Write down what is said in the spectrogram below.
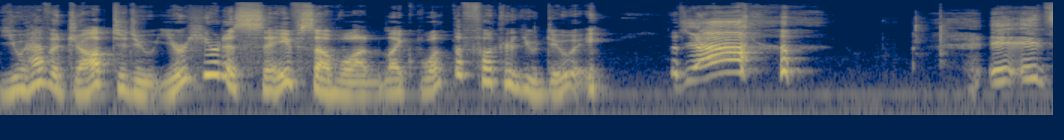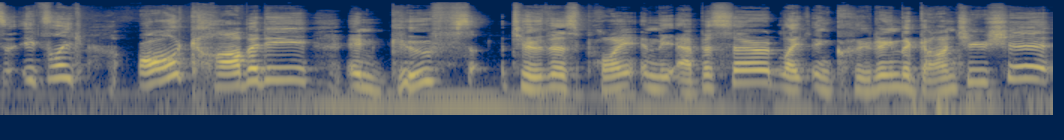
you have a job to do. You're here to save someone. Like, what the fuck are you doing? Yeah. It, it's it's like all comedy and goofs to this point in the episode, like including the Ganju shit,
